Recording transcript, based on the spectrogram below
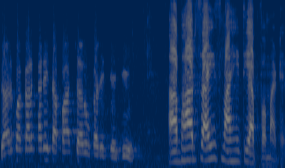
ધરપકડ કરી તપાસ શરૂ કરી છે. જી. આભાર, સાહિસ માહિતી આપવા માટે.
